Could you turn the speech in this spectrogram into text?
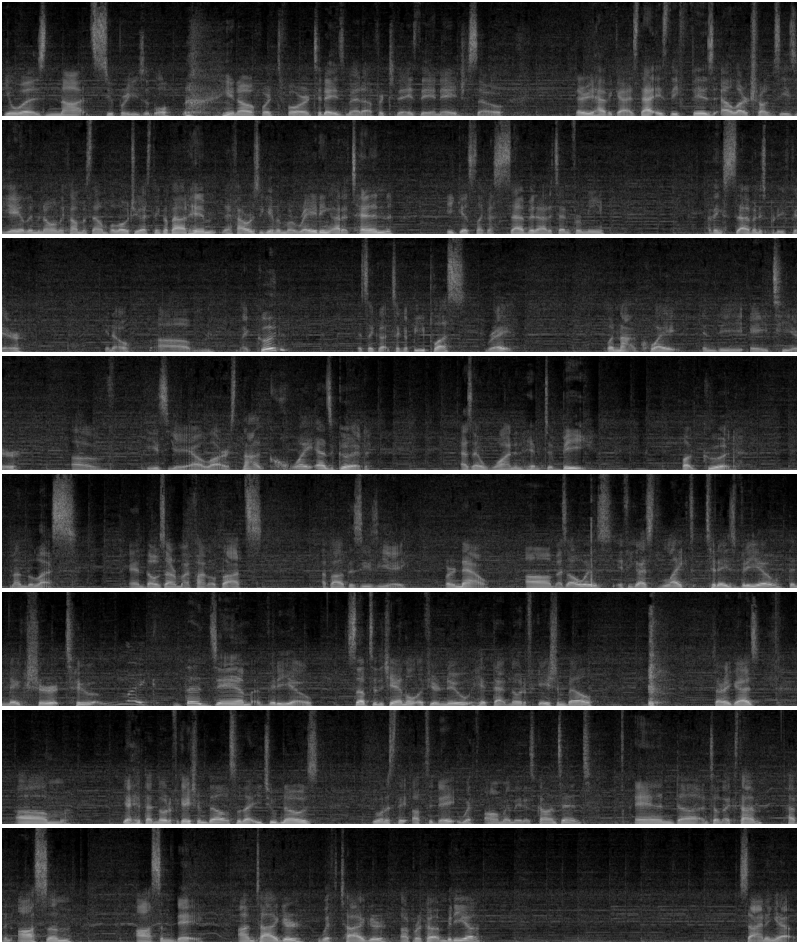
he was not super usable, you know, for, for today's meta, for today's day and age. So there you have it, guys. That is the Fizz LR Trunks EZA. Let me know in the comments down below what you guys think about him. If I were to give him a rating out of 10, he gets like a 7 out of 10 for me. I think seven is pretty fair. You know, um, like good. It's like a, it's like a B plus, right? But not quite in the A tier of LR. It's not quite as good as I wanted him to be, but good nonetheless. And those are my final thoughts about this EZA for now. Um, as always, if you guys liked today's video, then make sure to like the damn video. Sub to the channel if you're new, hit that notification bell. Sorry, guys. Um, yeah, hit that notification bell so that YouTube knows you want to stay up to date with all my latest content. And uh, until next time, have an awesome, awesome day. I'm Tiger with Tiger Uppercut Media. Signing out.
